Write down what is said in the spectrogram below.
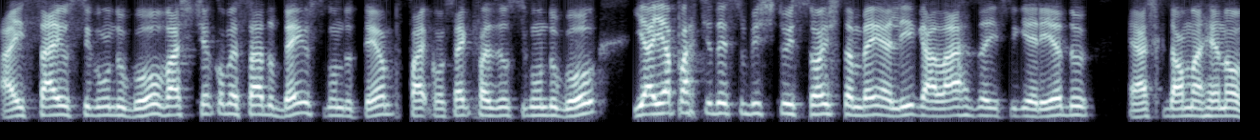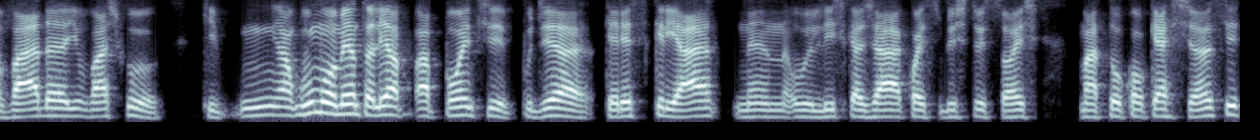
aí sai o segundo gol. O Vasco tinha começado bem o segundo tempo, fa consegue fazer o segundo gol, e aí a partir das substituições também ali, Galarza e Figueiredo, acho que dá uma renovada e o Vasco que em algum momento ali a, a Ponte podia querer se criar, né? o Lisca já com as substituições matou qualquer chance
